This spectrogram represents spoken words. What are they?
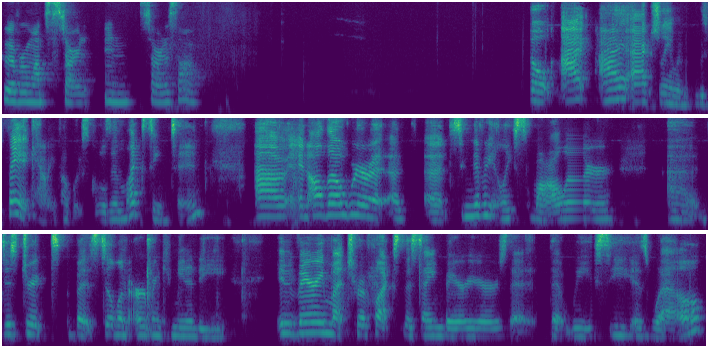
Whoever wants to start and start us off. So I, I actually am with Fayette County Public Schools in Lexington. Uh, and although we're a, a, significantly smaller uh, district, but still an urban community, it very much reflects the same barriers that, that we see as well.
